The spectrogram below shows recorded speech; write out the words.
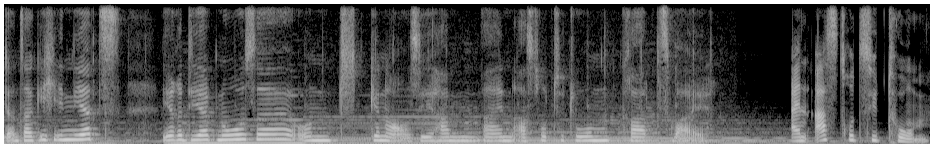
dann sage ich Ihnen jetzt Ihre Diagnose und genau, Sie haben ein Astrozytom Grad 2. Ein Astrozytom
